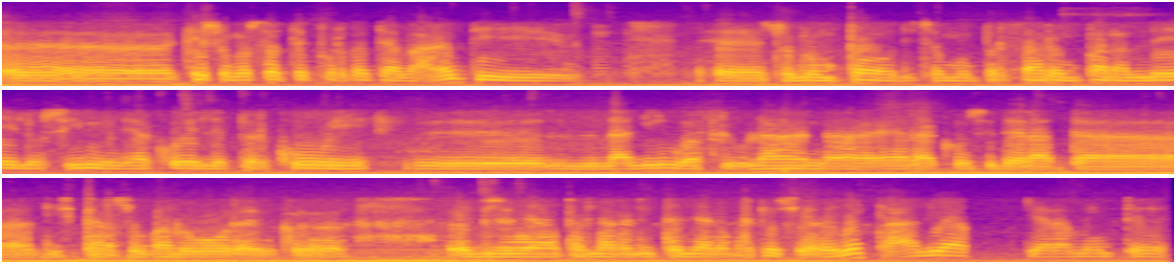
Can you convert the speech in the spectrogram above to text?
eh, che sono state portate avanti eh, sono un po' diciamo, per fare un parallelo simile a quelle per cui eh, la lingua friulana era considerata di scarso valore eh, e bisognava parlare l'italiano perché si era in Italia, chiaramente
